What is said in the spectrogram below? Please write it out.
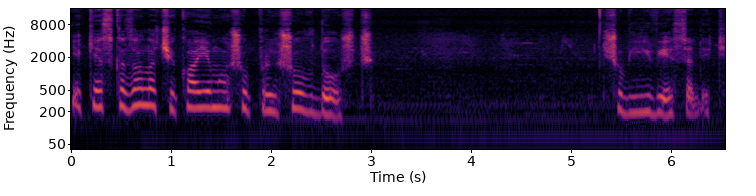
як я сказала, чекаємо, щоб прийшов дощ, щоб її висадити.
